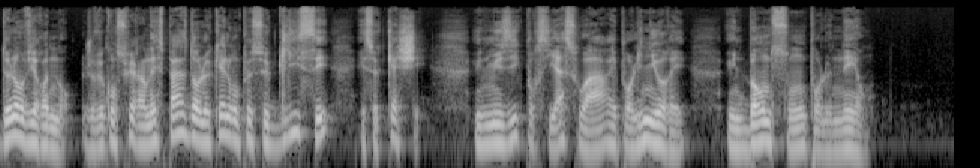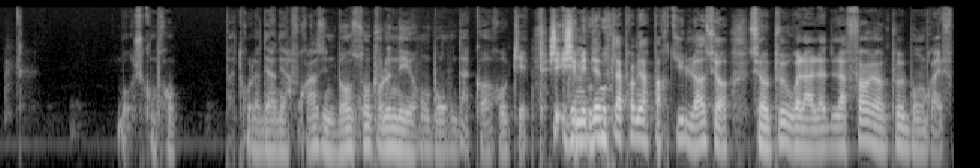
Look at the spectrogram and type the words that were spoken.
de l'environnement. Je veux construire un espace dans lequel on peut se glisser et se cacher. Une musique pour s'y asseoir et pour l'ignorer. une bande son pour le néant. Bon, je comprends pas trop la dernière phrase, une bande son pour le néant. Bon, d'accord, ok. J'ai- J'aimais bien toute la première partie, là, c'est un, peu, voilà, la, la fin est un peu, bon, bref.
